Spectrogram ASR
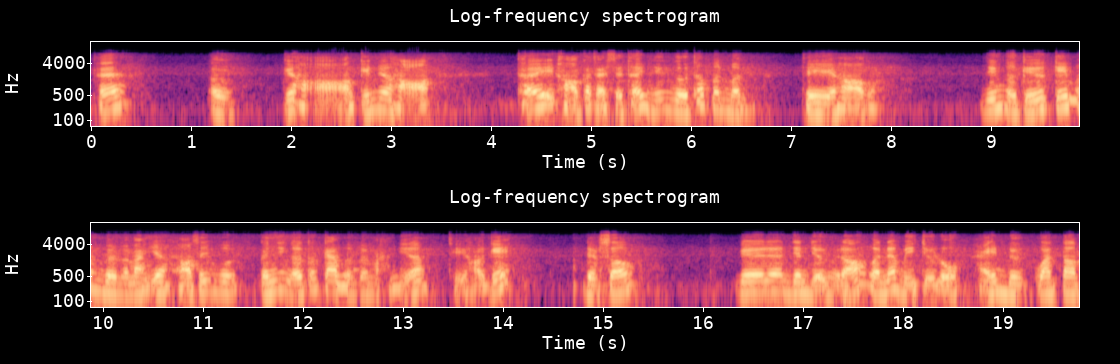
thế ừ kiểu họ kiểu như họ thấy họ có thể sẽ thấy những người thấp hơn mình thì họ những người kiểu kém hơn mình về mặt gì đó, họ sẽ vui còn những người có cao hơn về mặt gì đó thì họ ghét đẹp xấu ghê lên danh dự người đó và nếu bị chửi lũ hãy đừng quan tâm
